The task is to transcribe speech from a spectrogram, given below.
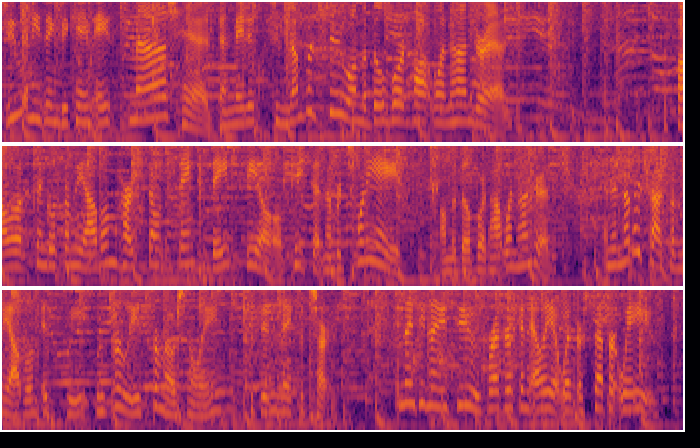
Do Anything became a smash hit and made it to number two on the Billboard Hot 100. The follow up single from the album, Hearts Don't Think They Feel, peaked at number 28 on the Billboard Hot 100. And another track from the album, It's Sweet, was released promotionally but didn't make the charts. In 1992, Frederick and Elliott went their separate ways.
